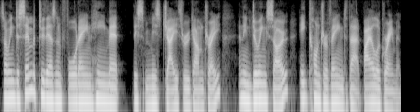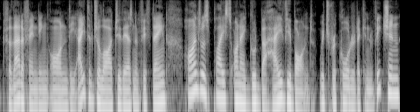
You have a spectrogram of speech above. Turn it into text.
So in December 2014, he met this Ms. J through Gumtree and in doing so, he contravened that bail agreement. For that offending on the 8th of July 2015, Hines was placed on a good behaviour bond, which recorded a conviction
